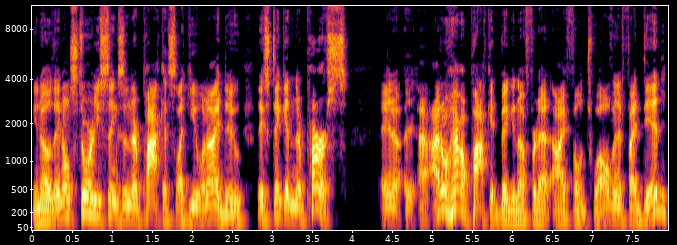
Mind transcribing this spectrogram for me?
You know, they don't store these things in their pockets like you and I do, they stick it in their purse. And uh, I don't have a pocket big enough for that iPhone 12. And if I did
